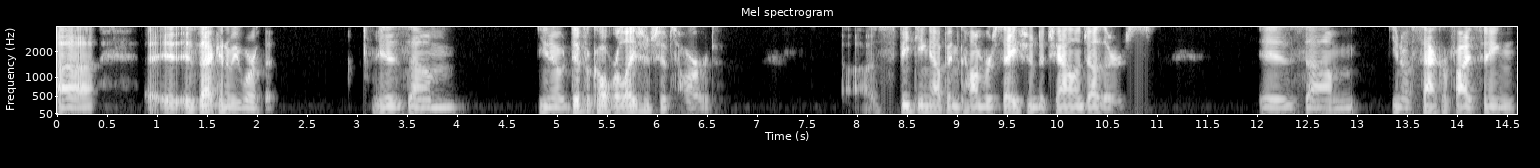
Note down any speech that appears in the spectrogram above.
uh, is that going to be worth it? Is, um, you know, difficult relationships hard? Uh, speaking up in conversation to challenge others? Is, um, you know, sacrificing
